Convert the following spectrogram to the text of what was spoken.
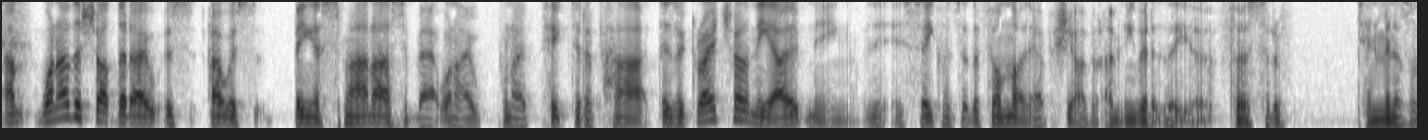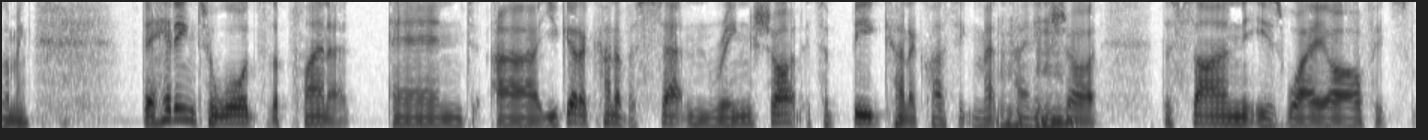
Um, one other shot that I was I was being a smartass about when I when I picked it apart. There's a great shot in the opening sequence of the film, not the opening, but the uh, first sort of ten minutes or something. They're heading towards the planet, and uh, you get a kind of a Saturn ring shot. It's a big kind of classic matte painting shot. The sun is way off. It's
